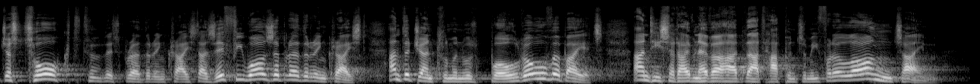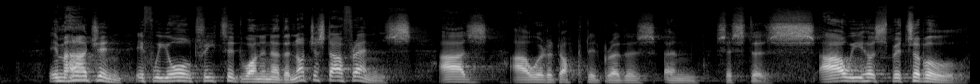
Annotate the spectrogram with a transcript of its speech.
just talked to this brother in Christ as if he was a brother in Christ. And the gentleman was bowled over by it. And he said, I've never had that happen to me for a long time. Imagine if we all treated one another, not just our friends, as our adopted brothers and sisters? Are we hospitable?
